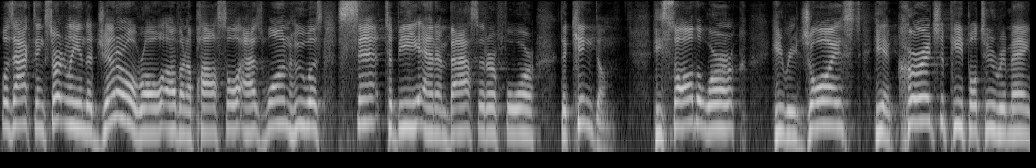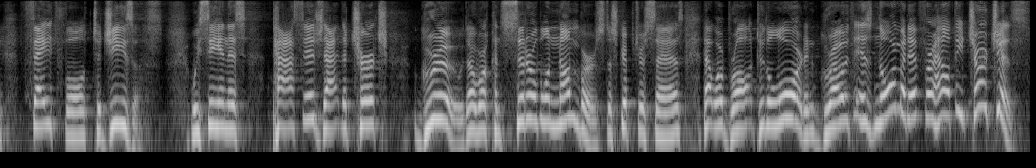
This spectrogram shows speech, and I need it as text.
was acting certainly in the general role of an apostle as one who was sent to be an ambassador for the kingdom. He saw the work, he rejoiced, he encouraged the people to remain faithful to Jesus. We see in this passage that the church grew. There were considerable numbers, the scripture says, that were brought to the Lord. And growth is normative for healthy churches.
